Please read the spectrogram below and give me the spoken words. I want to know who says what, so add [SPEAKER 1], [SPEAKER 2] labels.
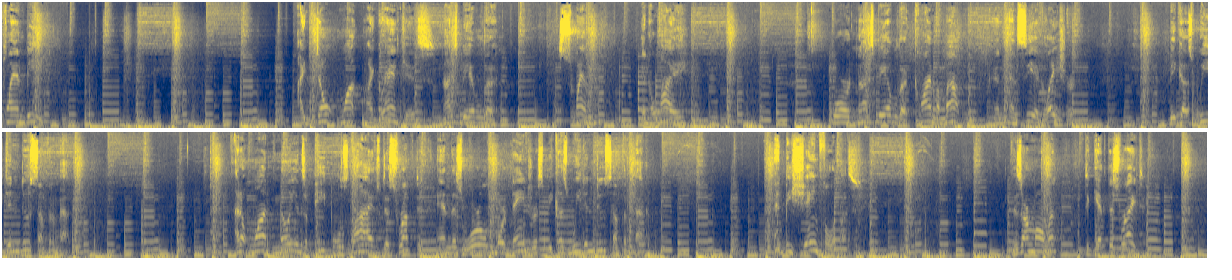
[SPEAKER 1] plan B. I don't want my grandkids not to be able to swim in Hawaii or not to be able to climb a mountain and, and see a glacier because we didn't do something about it. I don't want millions of people's lives disrupted and this world more dangerous because we didn't do something about it. It'd be shameful of us. This is our moment to get this right.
